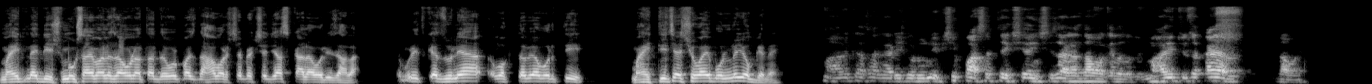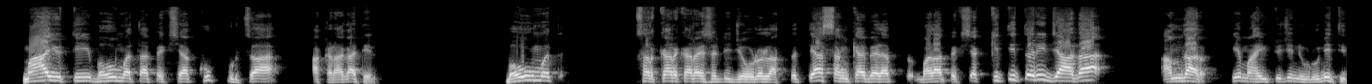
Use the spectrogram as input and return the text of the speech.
माहीत नाही. देशमुख साहेबांना जाऊन आता जवळपास दहा वर्षापेक्षा जास्त कालावधी झाला. त्यामुळे इतक्या जुन्या वक्तव्यावरती माहितीच्या शिवाय बोलणं योग्य नाही. महाविकास आघाडीकडून एकशे पासष्ट एकशे ऐंशी जागा दावा केला जातो महायुतीचा काय दावा महायुती बहुमतापेक्षा खूप पुढचा आकडा गाठेल. बहुमत सरकार करायसाठी जेवढं लागतं त्या संख्या बेळा बळापेक्षा कितीतरी जादा आमदार हे महायुतीचे निवडून येतील.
